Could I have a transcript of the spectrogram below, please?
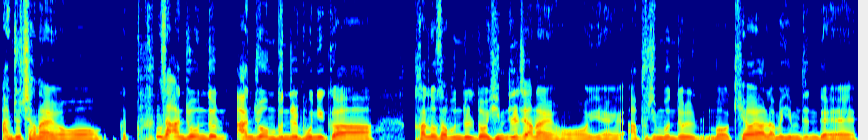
안 좋잖아요. 그 항상 안 좋은들 안 좋은 분들 보니까 간호사분들도 힘들잖아요. 예, 아프신 분들 뭐 케어하려면 힘든데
